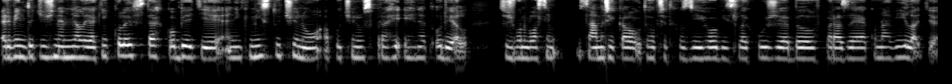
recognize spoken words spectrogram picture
Erwin totiž neměl jakýkoliv vztah k oběti ani k místu činu a po činu z Prahy i hned odjel, což on vlastně sám říkal u toho předchozího výslechu, že byl v Praze jako na výletě.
